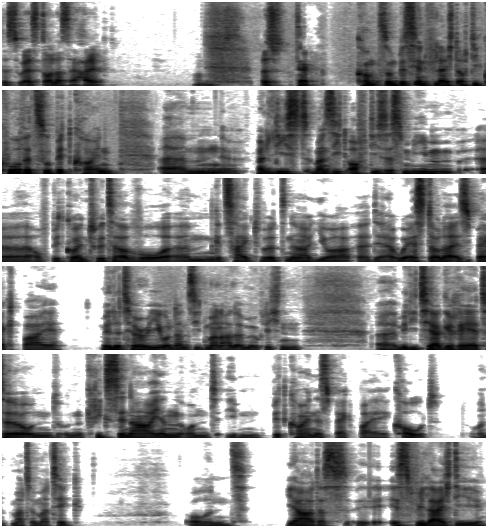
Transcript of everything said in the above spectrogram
des US-Dollars erhalten. Das, Da kommt so ein bisschen vielleicht auch die Kurve zu Bitcoin. Ähm, Mhm. man liest, man sieht oft dieses Meme äh, auf Bitcoin Twitter, wo ähm, gezeigt wird, ne, your, äh, der US-Dollar is backed by military und dann sieht man alle möglichen äh, Militärgeräte und, und Kriegsszenarien und eben Bitcoin is backed by Code und Mathematik. Und ja, das ist vielleicht die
